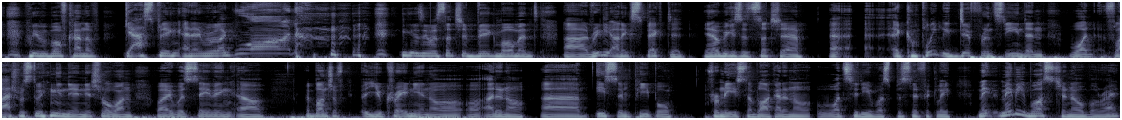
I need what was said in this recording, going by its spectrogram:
we were both kind of gasping, and then we were like, "What?" because it was such a big moment, uh, really unexpected, you know, because it's such a a, a completely different scene than what Flash was doing in the initial one, where he was saving uh, a bunch of Ukrainian or, or I don't know uh, Eastern people from the Eastern Bloc. I don't know what city it was specifically. Maybe, maybe it was Chernobyl, right?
